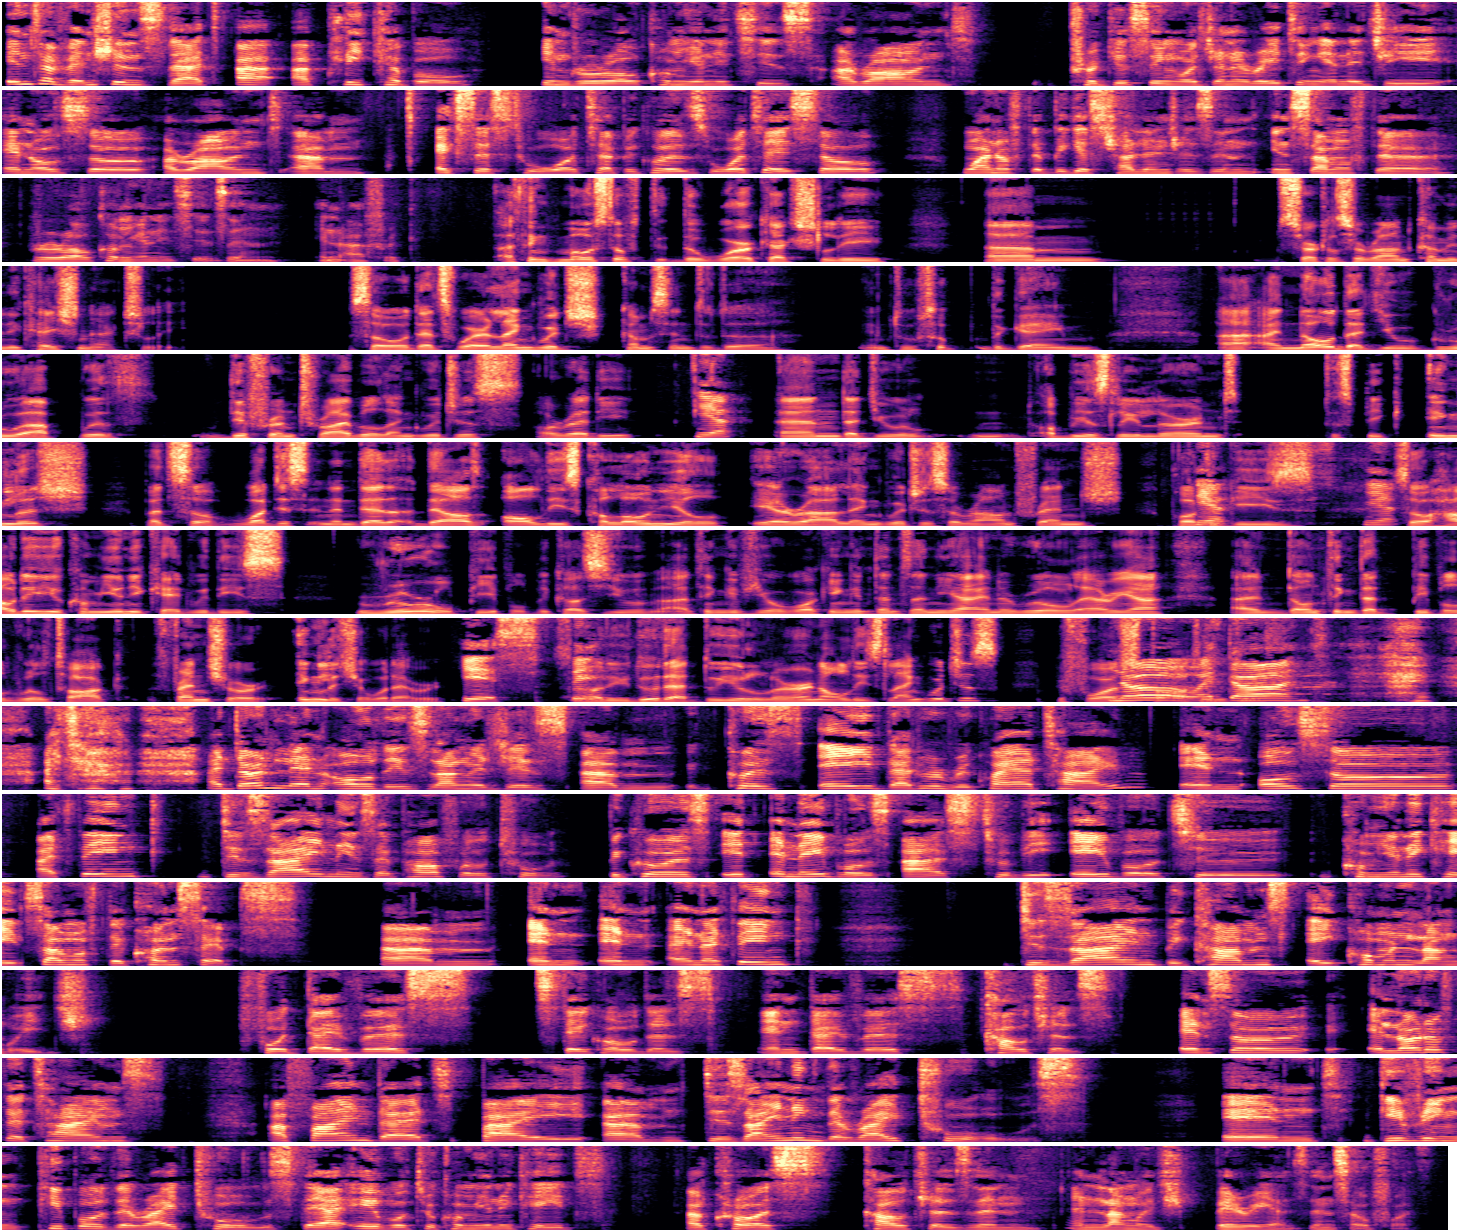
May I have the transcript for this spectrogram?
interventions that are applicable in rural communities around producing or generating energy and also around um, access to water because water is still one of the biggest challenges in, in some of the rural communities in, in Africa. I think most of the work actually um, circles around communication actually. So that's where language comes into the into the game. Uh, I know that you grew up with different tribal languages already. Yeah. And that you obviously learned to speak English. But so what is, and then there, there are all these colonial era languages around French, Portuguese. Yeah. yeah. So how do you communicate with these rural people? Because you, I think if you're working in Tanzania in a rural area, I don't think that people will talk French or English or whatever. Yes. So how do you do that? Do you learn all these languages before no, starting? No, I don't. I don't, I don't learn all these languages because um, a that will require time, and also I think design is a powerful tool because it enables us to be able to communicate some of the concepts, um, and and and I think design becomes a common language for diverse stakeholders and diverse cultures. And so a lot of the times I find that by um, designing the right tools and giving people the right tools, they are able to communicate across cultures and, and language barriers and so forth.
